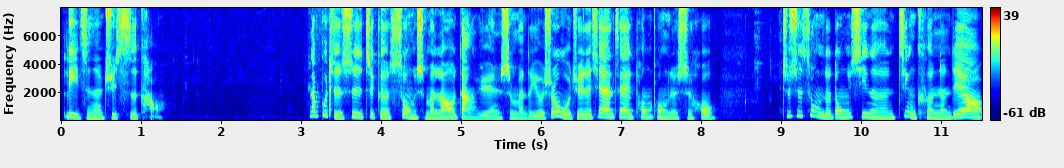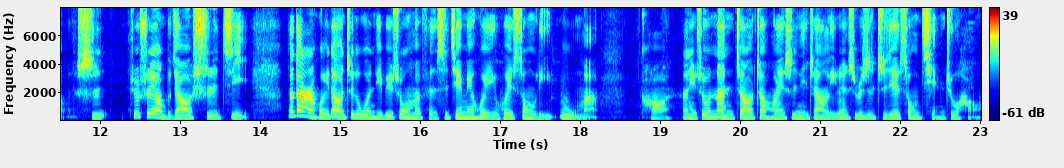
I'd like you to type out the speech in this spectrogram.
例子呢去思考。那不只是这个送什么老党员什么的，有时候我觉得现在在通膨的时候，就是送的东西呢，尽可能的要实。就是要比较实际。那当然，回到这个问题，比如说我们粉丝见面会也会送礼物嘛。好，那你说，那你照照黄医师你这样理论，是不是直接送钱就好？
